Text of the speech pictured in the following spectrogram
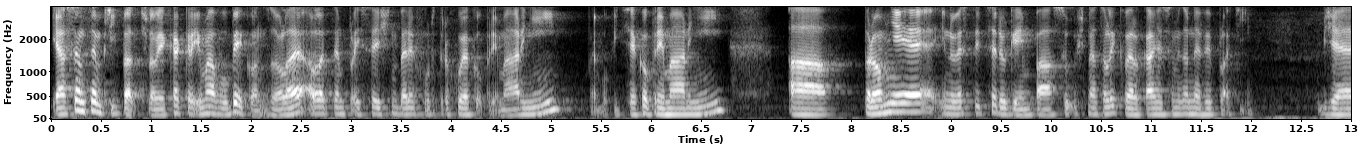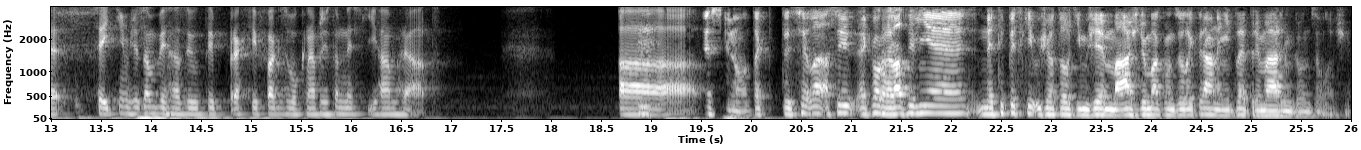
já jsem ten případ člověka, který má v obě konzole, ale ten PlayStation bere furt trochu jako primární, nebo víc jako primární. A pro mě je investice do Game Passu už natolik velká, že se mi to nevyplatí. Že cítím, že tam vyhazuju ty prachy fakt z okna, protože to nestíhám hrát. A... Hmm, jasně no, tak ty jsi ale asi jako relativně netypický uživatel tím, že máš doma konzole, která není tvoje primární konzole, že?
